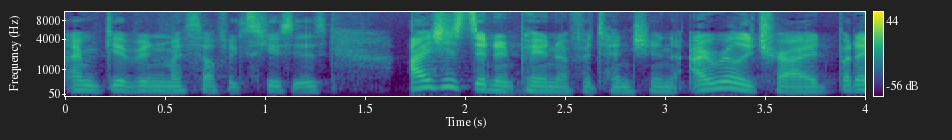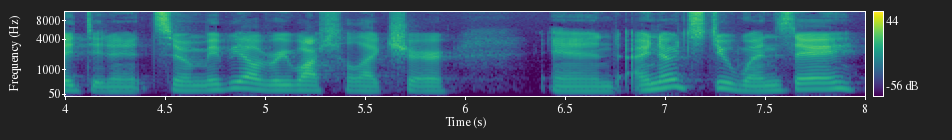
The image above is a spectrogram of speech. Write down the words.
I'm giving myself excuses. I just didn't pay enough attention. I really tried, but I didn't. So maybe I'll rewatch the lecture. And I know it's due Wednesday,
